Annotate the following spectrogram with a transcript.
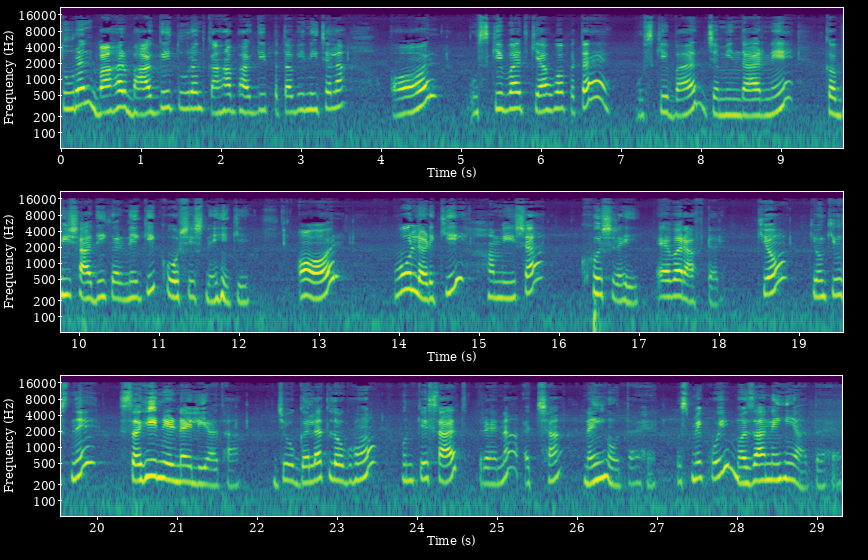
तुरंत बाहर भाग गई, तुरंत कहाँ भाग गई पता भी नहीं चला। और उसके बाद क्या हुआ पता है? उसके बाद ज़मींदार ने कभी शादी करने की कोशिश नहीं की। और वो लड़की हमेशा खुश रही एवर आफ्टर क्यों? क्योंकि उसने सही निर्णय लिया था। जो गलत लोग हों उनके साथ रहना अच्छा नहीं होता है। उसमें कोई मज़ा नहीं आता है।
